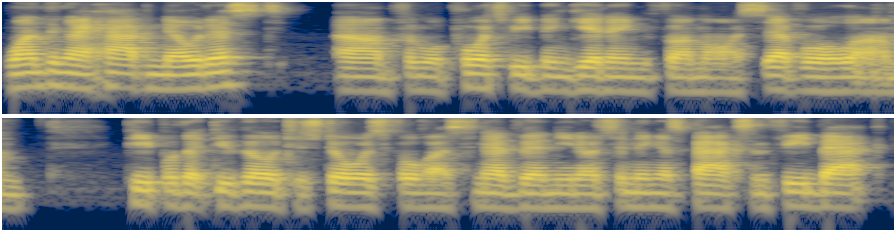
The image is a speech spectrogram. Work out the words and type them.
One thing I have noticed um, from reports we've been getting from our several um, people that do go to stores for us and have been, you know, sending us back some feedback.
